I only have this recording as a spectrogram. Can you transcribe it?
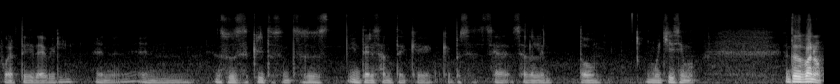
fuerte y débil en, sus escritos. Entonces es interesante que, pues, se, se, adelantó muchísimo. Entonces, bueno,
